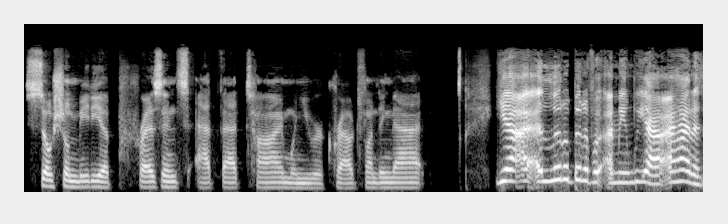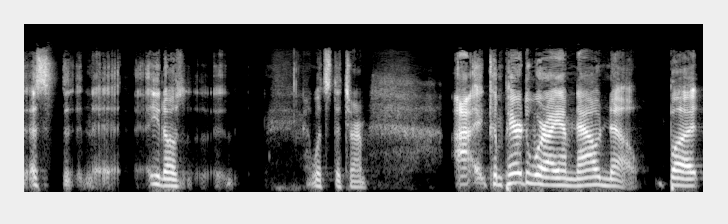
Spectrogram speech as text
social media presence at that time when you were crowdfunding that? Yeah, a little bit of. I mean, we. I had a, a you know, what's the term? I, compared to where I am now, no. But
